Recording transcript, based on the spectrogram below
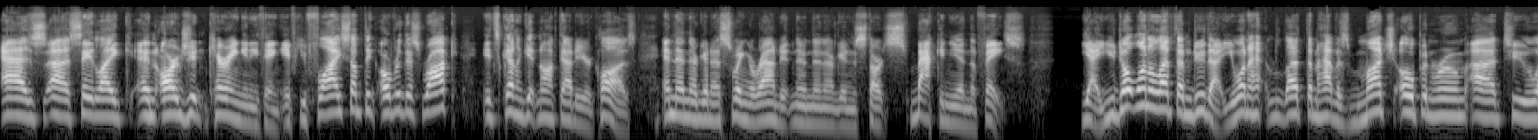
as, uh, say, like an Argent carrying anything. If you fly something over this rock, it's to get knocked out of your claws. And then they're to swing around it, and then, then they're to start smacking you in the face. Yeah, you don't want to let them do that. You want to let them have as much open room uh, to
